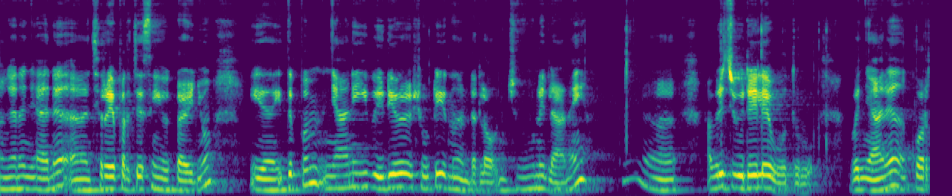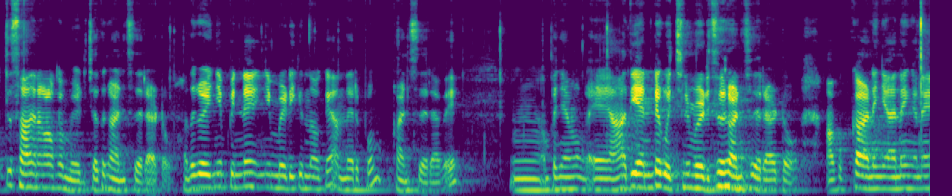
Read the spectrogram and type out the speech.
അങ്ങനെ ഞാൻ ചെറിയ പർച്ചേസിങ് ഒക്കെ കഴിഞ്ഞു. ഇതിപ്പം ഞാൻ ഈ വീഡിയോ ഷൂട്ട് ചെയ്യുന്നുണ്ടല്ലോ ജൂണിലാണേ. അവർ ജൂലൈയിലേ പോകത്തുള്ളൂ. അപ്പം ഞാൻ കുറച്ച് സാധനങ്ങളൊക്കെ മേടിച്ച് അത് കാണിച്ചു തരാം കേട്ടോ അത് കഴിഞ്ഞ് പിന്നെ ഇനി മേടിക്കുന്നതൊക്കെ അന്നേരം ഇപ്പം കാണിച്ചു തരാവേ. അപ്പം ഞാൻ ആദ്യം എന്റെ കൊച്ചിന് മേടിച്ചത് കാണിച്ചു തരാം കേട്ടോ അവൾക്കാണ് ഞാനിങ്ങനെ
